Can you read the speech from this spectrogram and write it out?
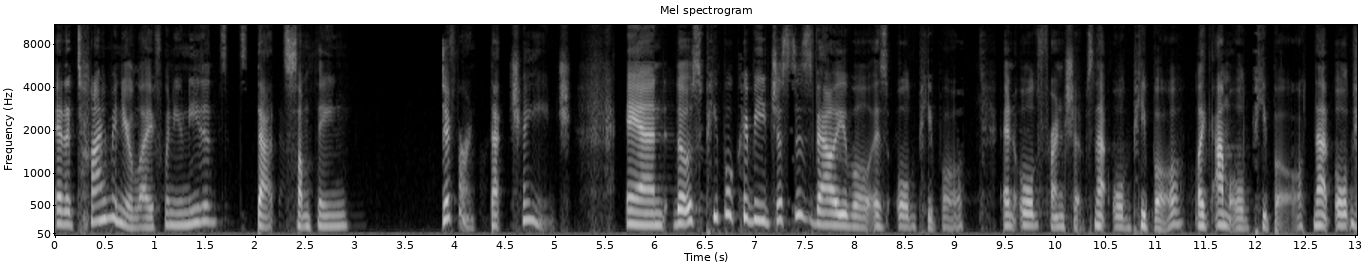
at a time in your life when you needed that something different, that change. And those people could be just as valuable as old people and old friendships, not old people. Like I'm old people, not old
